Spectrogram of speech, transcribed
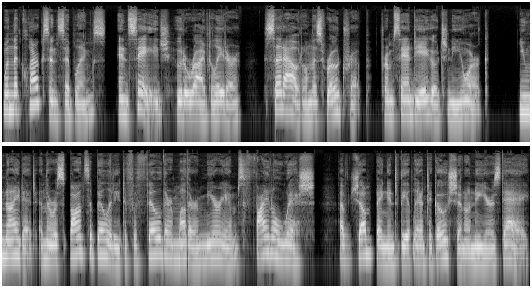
When the Clarkson siblings and Sage, who'd arrived later, set out on this road trip from San Diego to New York, united in the responsibility to fulfill their mother Miriam's final wish of jumping into the Atlantic Ocean on New Year's Day.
